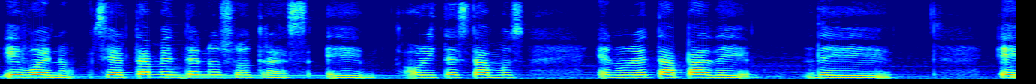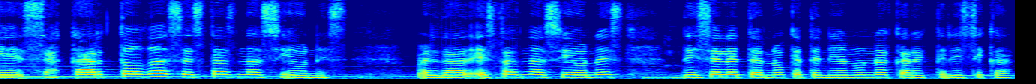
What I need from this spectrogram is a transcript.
Y bueno, ciertamente nosotras eh, ahorita estamos en una etapa de, de eh, sacar todas estas naciones, ¿verdad? Estas naciones, dice el Eterno, que tenían una característica,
